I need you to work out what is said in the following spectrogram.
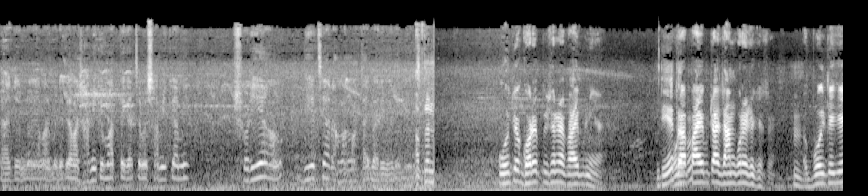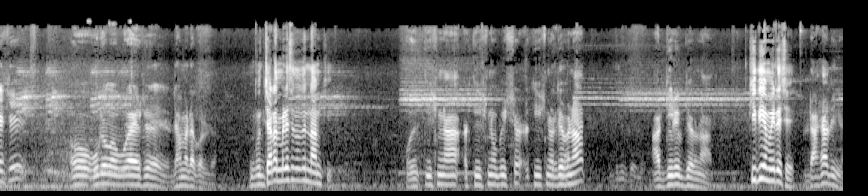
তাই জন্য আমার মেরেছে আমার স্বামীকে মারতে গেছে আমার স্বামীকে আমি সরিয়ে দিয়েছি আর আমার মাথায় বাড়ি মেরে দিয়েছি। ওই তো ঘরের পিছনে পাইপ নিয়ে দিয়ে ওরা পাইপটা জাম করে রেখেছে। বলতে গিয়েছি ও উড়ে ওরা এসে ঝামেলা করল। যারা মেরেছে তাদের নাম কি? ওই কৃষ্ণা কৃষ্ণ বিশ্ব কৃষ্ণ দেবনাথ আর দিলীপ দেবনাথ। কি দিয়ে মেরেছে? ডাঁসা দিয়ে।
